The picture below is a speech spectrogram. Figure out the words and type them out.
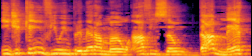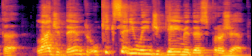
E de quem viu em primeira mão a visão da Meta lá de dentro, o que, que seria o endgame desse projeto?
